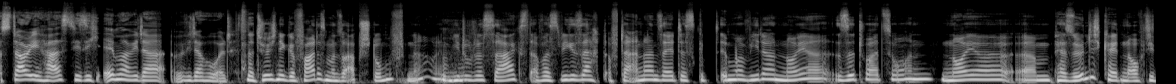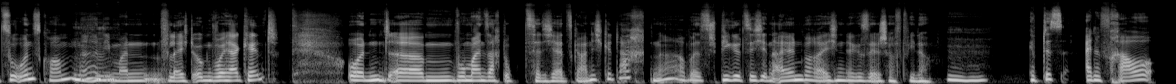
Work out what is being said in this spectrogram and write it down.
Story hast, die sich immer wieder wiederholt. Das ist natürlich eine Gefahr, dass man so abstumpft, ne? wie mhm. du das sagst. Aber es, wie gesagt, auf der anderen Seite, es gibt immer wieder neue Situationen, neue ähm, Persönlichkeiten auch, die zu uns kommen, ne? mhm. ne? die man vielleicht irgendwoher kennt. Und ähm, wo man sagt, oh, das hätte ich ja jetzt gar nicht gedacht, ne? aber es spiegelt sich in allen Bereichen der Gesellschaft wieder. Mhm. Gibt es eine Frau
